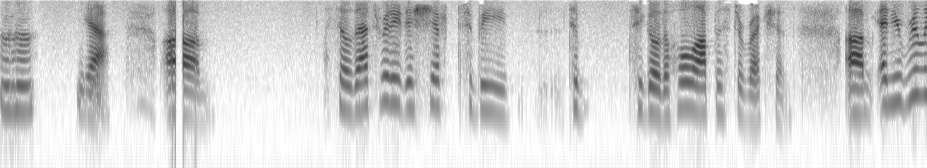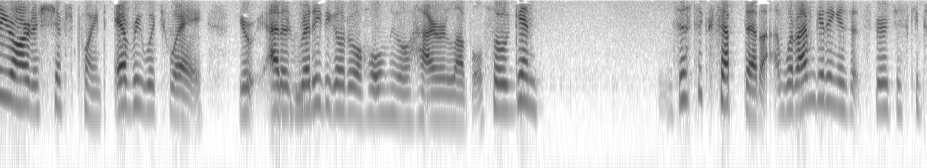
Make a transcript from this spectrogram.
Mhm. Yeah. Um, so that's ready to shift to be to to go the whole opposite direction. Um, and you really are at a shift point every which way. You're at it ready to go to a whole new higher level. So again, just accept that. What I'm getting is that spirit just keeps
